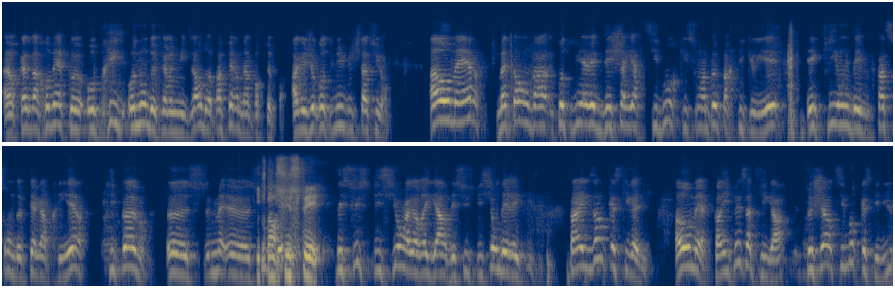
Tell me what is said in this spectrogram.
alors, Kalvachomer, qu'au prix, au nom de faire une mitzvah, on ne doit pas faire n'importe quoi. Allez, je continue, Mishnah suivant. À Omer, maintenant, on va continuer avec des chayards tibour qui sont un peu particuliers et qui ont des façons de faire la prière qui peuvent. Euh, euh, suspects. Des suspicions à leur égard, des suspicions d'hérétisme. Par exemple, qu'est-ce qu'il a dit? À Omer, quand il fait sa figa, ce chayard tibour, qu'est-ce qu'il dit?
